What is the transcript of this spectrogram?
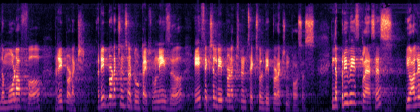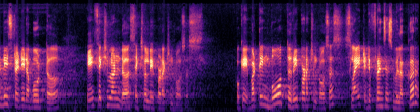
the mode of uh, reproduction. Reproductions are two types. One is uh, asexual reproduction and sexual reproduction process. In the previous classes, you already studied about uh, asexual and uh, sexual reproduction process. Okay, but in both reproduction process, slight differences will occur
